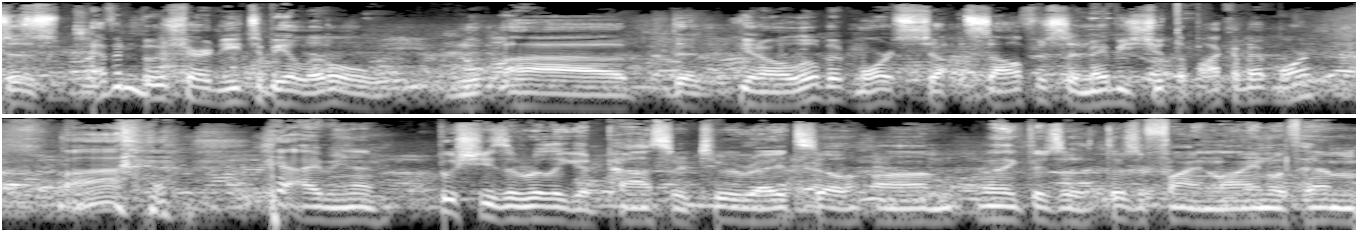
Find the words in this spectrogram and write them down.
does Evan Bouchard need to be a little, uh, the, you know, a little bit more selfish and maybe shoot the puck a bit more? Uh, yeah, I mean, uh, Bushy's a really good passer too, right? So um, I think there's a there's a fine line with him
